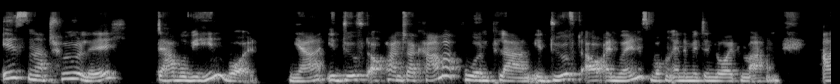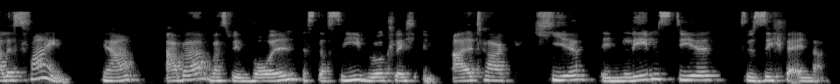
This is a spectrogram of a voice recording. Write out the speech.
ist natürlich da, wo wir hinwollen. Ja, ihr dürft auch Panchakarma-Kuren planen. Ihr dürft auch ein Wellness-Wochenende mit den Leuten machen. Alles fein. Ja, aber was wir wollen, ist, dass sie wirklich im Alltag hier den Lebensstil für sich verändern.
